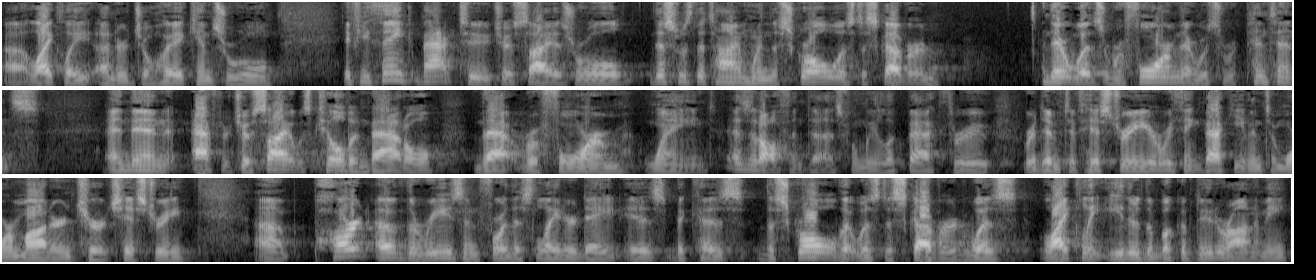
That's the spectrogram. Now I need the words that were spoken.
uh, likely under Jehoiakim's rule. If you think back to Josiah's rule, this was the time when the scroll was discovered. There was reform, there was repentance, and then after Josiah was killed in battle, that reform waned, as it often does when we look back through redemptive history or we think back even to more modern church history. Uh, part of the reason for this later date is because the scroll that was discovered was likely either the book of Deuteronomy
